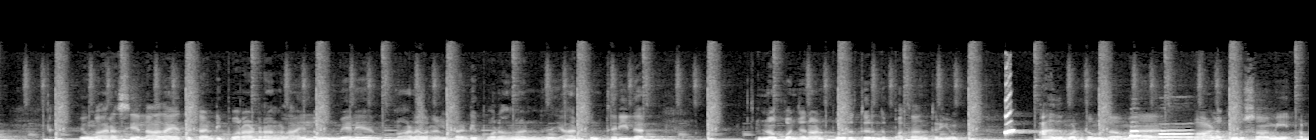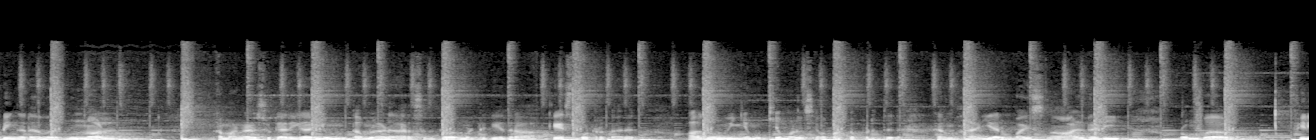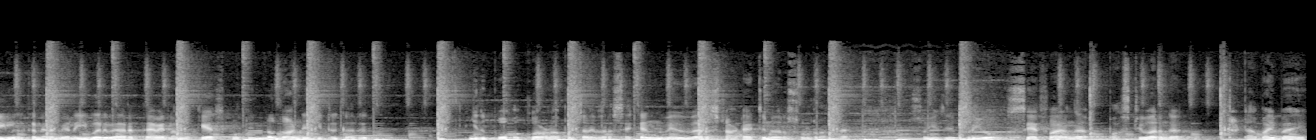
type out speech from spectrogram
இவங்க அரசியல் ஆதாயத்துக்காண்டி போராடுறாங்களா? இல்லை உண்மையிலேயே மாணவர்களுக்காண்டி போகிறாங்களான்னு யாருக்கும் தெரியல. இன்னும் கொஞ்ச நாள் பொறுத்து இருந்து பார்த்தா தான் தெரியும். அது மட்டும் இல்லாமல் பாலகுருசாமி அப்படிங்கிற முன்னாள் நம்ம அண்ணன் அதிகாரியும் தமிழ்நாடு அரசு கவர்மெண்ட்டுக்கு எதிராக கேஸ் போட்டிருக்காரு. அதுவும் இங்கே முக்கியமான விஷயமாக பார்க்கப்படுது. நம்ம ஹரியர் பாய்ஸ்னால் ஆல்ரெடி ரொம்ப ஃபீலிங்கில் இருக்கிற நிலமையில இவர் வேறு தேவையில்லாமல் கேஸ் போட்டு இன்னும் காண்டேற்றிட்டு இருக்காரு. இது போக கொரோனா பிரச்சனை வேறு செகண்ட் வேவ் வேறு ஸ்டார்ட் ஆகிடுச்சுன்னு வேறு சொல்கிறாங்க ஸோ எது எப்படியோ சேஃபாக இருங்க பாசிட்டிவாக இருங்க. டாட்டா பாய் பாய்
